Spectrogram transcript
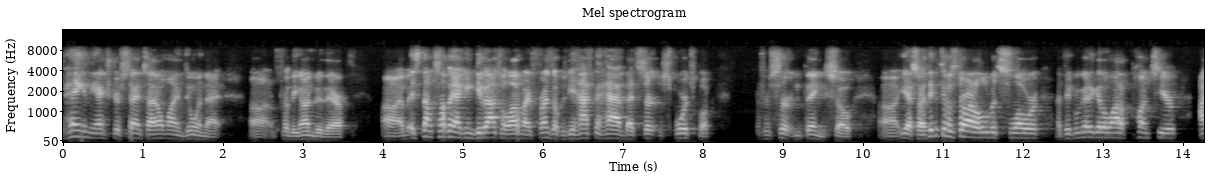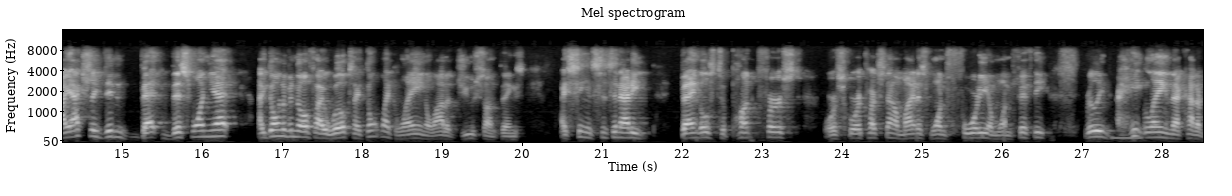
paying in the extra cents, I don't mind doing that uh, for the under there. Uh, it's not something I can give out to a lot of my friends though, because you have to have that certain sports book for certain things. So uh, yeah, so I think it's going to start out a little bit slower. I think we're going to get a lot of punts here. I actually didn't bet this one yet. I don't even know if I will because I don't like laying a lot of juice on things. I seen Cincinnati Bengals to punt first or score a touchdown minus 140 and 150. Really, I hate laying that kind of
